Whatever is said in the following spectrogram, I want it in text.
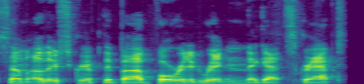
some other script that Bob Forward had written that got scrapped.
